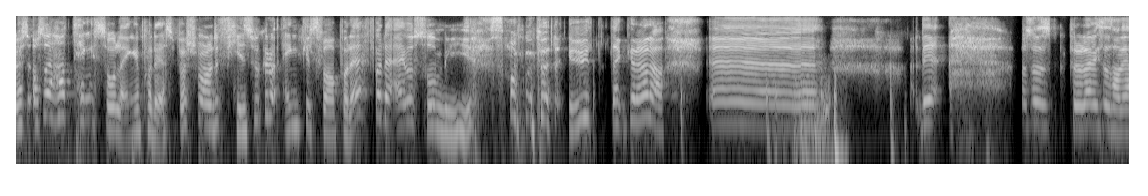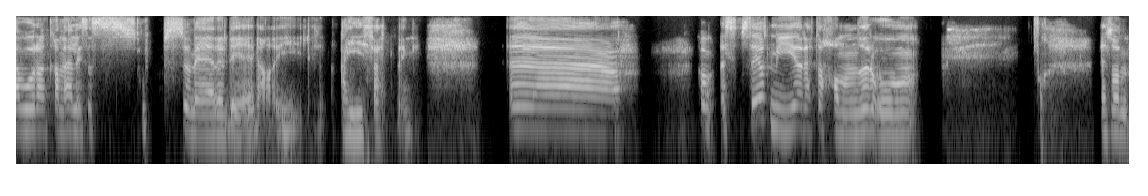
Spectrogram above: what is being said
Altså, jeg har tenkt så lenge på det spørsmålet, og det finnes jo ikke noe enkelt svar på det. For det er jo så mye som bør ut, tenker jeg da. Uh, det, altså, det er liksom sånn, ja, Hvordan kan jeg liksom oppsummere det da, i én setning? Uh, jeg ser at mye av dette handler om en sånn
